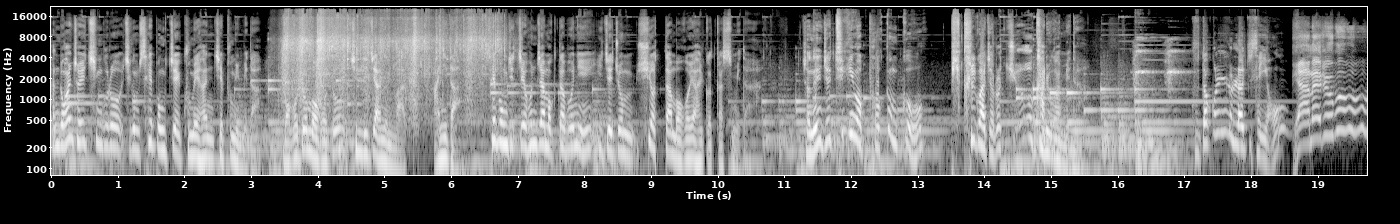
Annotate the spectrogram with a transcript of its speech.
한동안 저희 친구로 지금 세 봉째 구매한 제품입니다. 먹어도 먹어도 질리지 않은 맛. 아니다. 세 봉지째 혼자 먹다 보니 이제 좀 쉬었다 먹어야 할 것 같습니다. 저는 이제 튀김 어포 끊고 피클 과자로 쭉 가려고 합니다. 구독을 눌러주세요. 야매주부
